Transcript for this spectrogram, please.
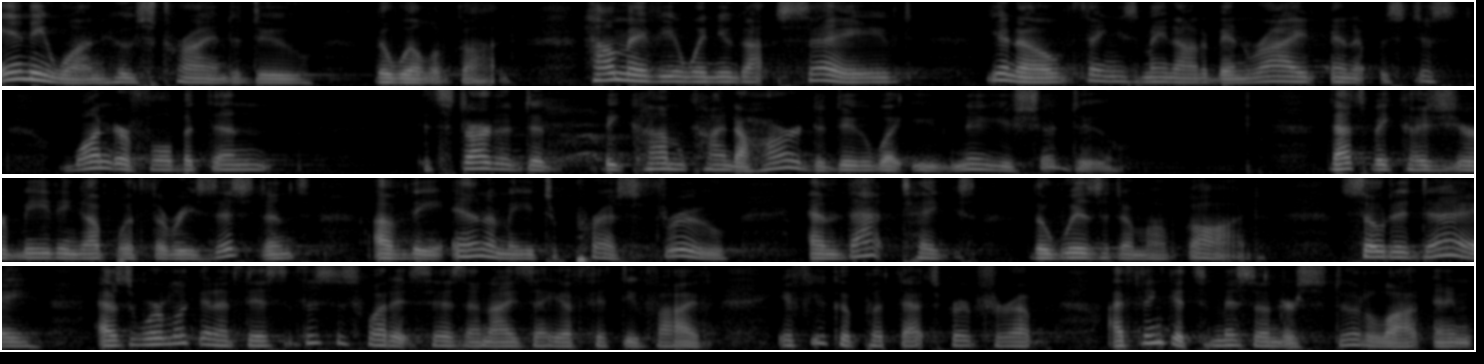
anyone who's trying to do the will of God. How many of you, when you got saved, you know, things may not have been right and it was just wonderful, but then it started to become kind of hard to do what you knew you should do. That's because you're meeting up with the resistance of the enemy to press through, and that takes the wisdom of God. So today, as we're looking at this, this is what it says in Isaiah 55. If you could put that scripture up, I think it's misunderstood a lot and,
